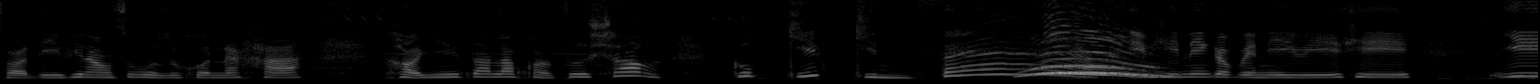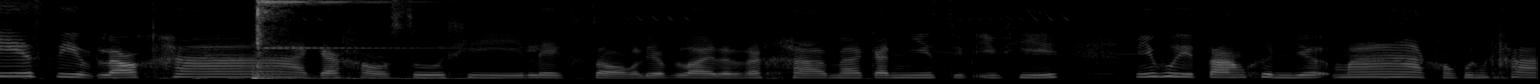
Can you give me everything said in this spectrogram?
สวัสดีพี่น้องสุภุทุกคนนะคะ ขอยินดีต้อนรับเเข้าสู่ช่องกุ๊บกิ๊บกินแซ่บ EP นี้ก็เป็น EP ที่ 20 แล้วค่ะแกเข้าสู่ทีเลข 2 เรียบร้อยแล้วนะคะ มากัน 20 EP มีผู้ติดตามขึ้นเยอะมาก ขอบคุณค่ะ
